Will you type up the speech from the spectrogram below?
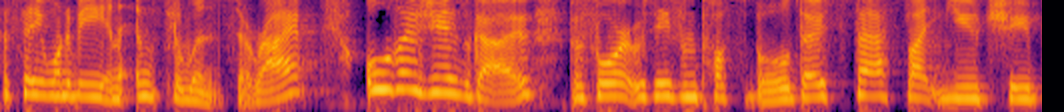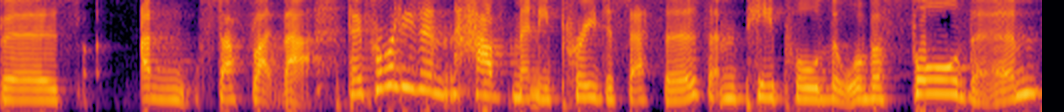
Let's say you want to be an influencer, right? All those years ago, before it was even possible, those first like YouTubers, and stuff like that. They probably didn't have many predecessors and people that were before them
